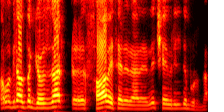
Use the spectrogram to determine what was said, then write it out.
Ama biraz da gözler e, sağ veterinerlerine çevrildi burada.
